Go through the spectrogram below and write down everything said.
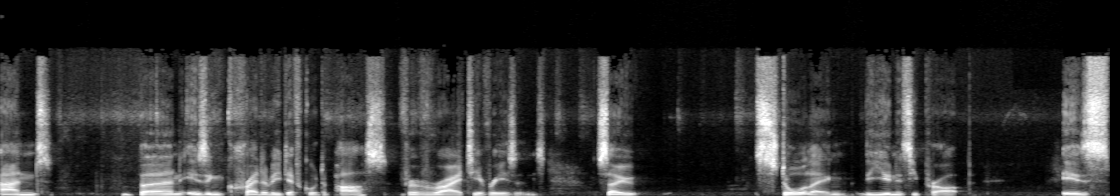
And burn is incredibly difficult to pass for a variety of reasons. So stalling the Unity prop is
